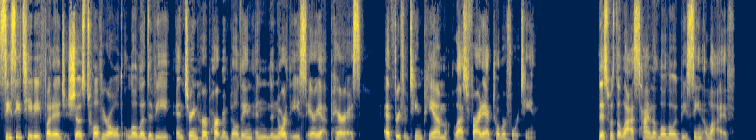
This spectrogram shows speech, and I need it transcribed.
CCTV footage shows 12 year old Lola Daviet entering her apartment building in the northeast area of Paris at 3:15 p.m. last Friday, October 14th. This was the last time that Lola would be seen alive.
